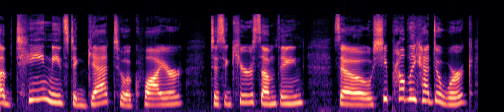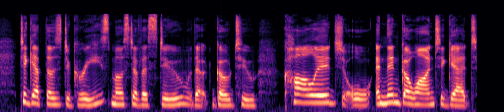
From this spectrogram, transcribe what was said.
obtain means to get, to acquire, to secure something. So she probably had to work to get those degrees. Most of us do that go to college or and then go on to get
